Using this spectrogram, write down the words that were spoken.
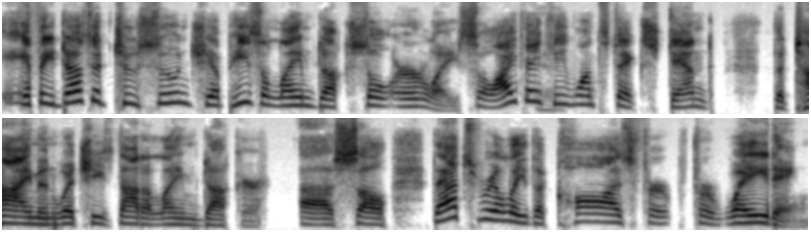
if he does it too soon, Chip, he's a lame duck so early. So I think yeah. he wants to extend the time in which he's not a lame ducker. Uh, so that's really the cause for for waiting.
